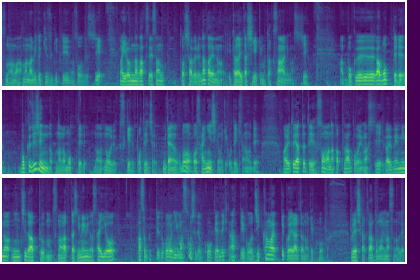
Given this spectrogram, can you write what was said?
その、まあ、学びと気づきっていうのもそうですし、まあ、いろんな学生さんと喋る中でのいただいた刺激もたくさんありますし、僕が持ってる僕自身のなんか持ってる能力、スキル、ポテンシャルみたいなことのこう再認識も結構できたので、割とやってて損はなかったなと思いますし、耳の認知度アップもつながったし、耳の採用加速っていうところに、まあ、少しでも貢献できたなっていうこう実感が結構得られたのは結構嬉しかったなと思いますので、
